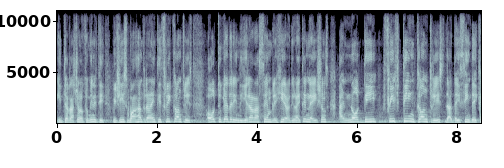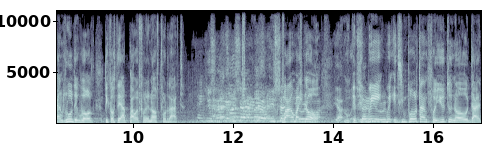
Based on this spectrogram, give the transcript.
international community, which is 193 countries all together in the General Assembly here at the United Nations, and not the 15 countries that they think they can rule the world because they are powerful enough for that. You your Guaido, remark- yeah, we, we- it's important for you to know that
